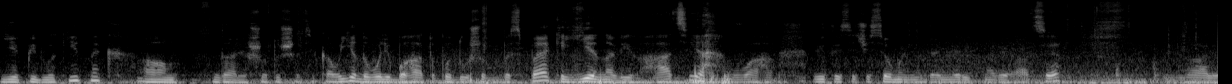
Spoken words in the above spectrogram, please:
є підлокітник. Далі, що тут ще цікаво? Є доволі багато подушок безпеки, є навігація. Увага! 2007 модельний рік навігація. Далі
